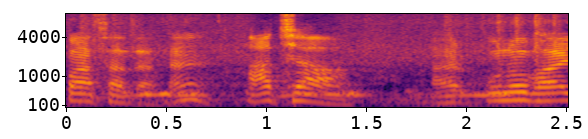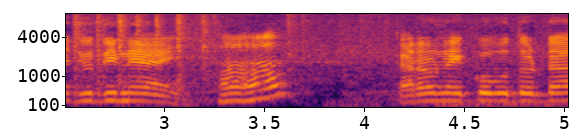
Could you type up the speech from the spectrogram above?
পাঁচ হাজার হ্যাঁ? আচ্ছা। আর কোনো ভাই যদি নেয় হ্যাঁ হ্যাঁ। কারণ এই কবুতরটা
